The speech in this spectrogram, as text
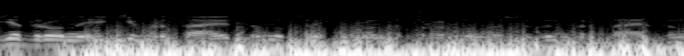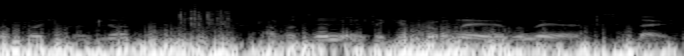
Є дрони, які вертаються, ну той дрон запрограмовано, що він вертається на точку зльоту, а в основному такі дрони вони сідають.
